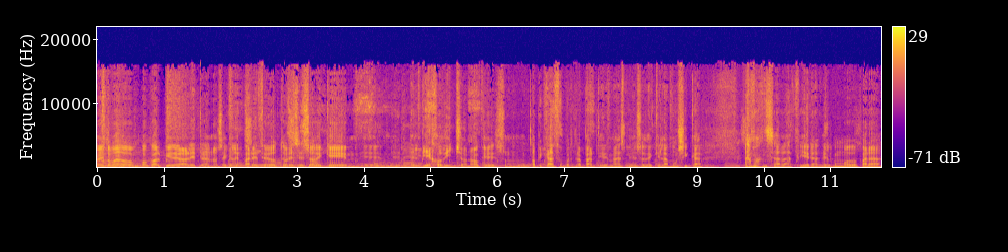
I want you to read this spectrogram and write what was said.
Me he tomado un poco al pie de la letra, no sé qué les parece, doctores, eso de que, eh, del viejo dicho, ¿no? Que es un topicazo por otra parte y demás, eso de que la música amansa a las fieras de algún modo para,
